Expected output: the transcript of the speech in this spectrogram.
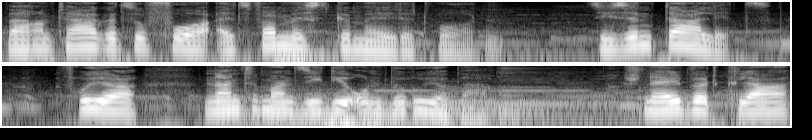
waren Tage zuvor als vermisst gemeldet worden. Sie sind Dalits, Früher nannte man sie die Unberührbaren. Schnell wird klar,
